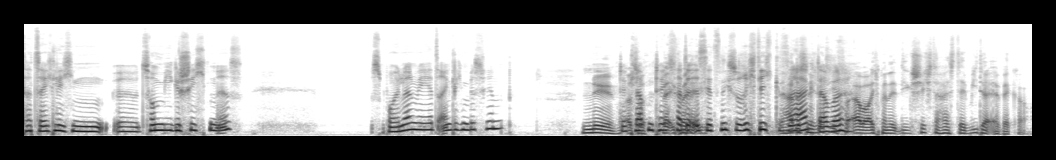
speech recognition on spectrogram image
tatsächlichen äh, Zombie-Geschichten ist. Spoilern wir jetzt eigentlich ein bisschen? Nee, Der also, Klappentext hatte es jetzt nicht so richtig gesagt, nicht aber richtig, aber ich meine, die Geschichte heißt der Wiedererwecker.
